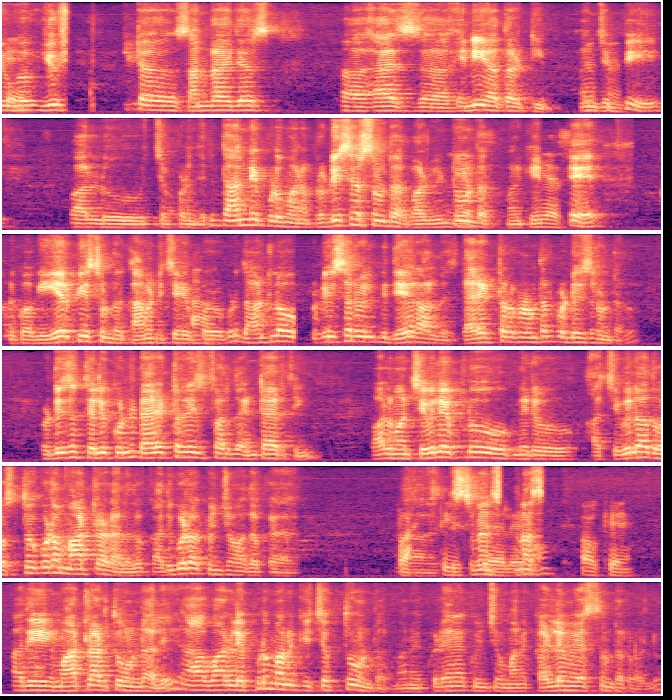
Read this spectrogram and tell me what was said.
you you Sunrisers as any other team అని చెప్పి వాళ్ళు చెప్పడం జరిగింది. దాన్ని ఇప్పుడు మన ప్రొడ్యూసర్స్ ఉంటారు వాళ్ళు వింటూ ఉంటారు. మనకి ఏంటంటే మనకు ఒక ఇయర్ పీస్ ఉంటుంది కామెంట్ చేయకపోయినప్పుడు దాంట్లో producer will be there always director కూడా ఉంటారు ప్రొడ్యూసర్ ఉంటారు. ప్రొడ్యూసర్ తెలియకుండా director is for the entire thing వాళ్ళు మన చెవిలో ఎప్పుడు మీరు ఆ చెవిలో అది వస్తూ కూడా మాట్లాడాలి. అది కూడా కొంచెం అదొక డిస్టర్బెన్స్ ఓకే. అది మాట్లాడుతూ ఉండాలి. ఆ వాళ్ళు ఎప్పుడు మనకి చెప్తూ ఉంటారు. మనం ఎప్పుడైనా కొంచెం మన కళ్ళెం వేస్తుంటారు వాళ్ళు.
